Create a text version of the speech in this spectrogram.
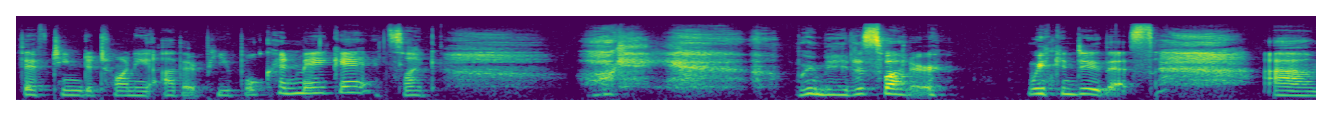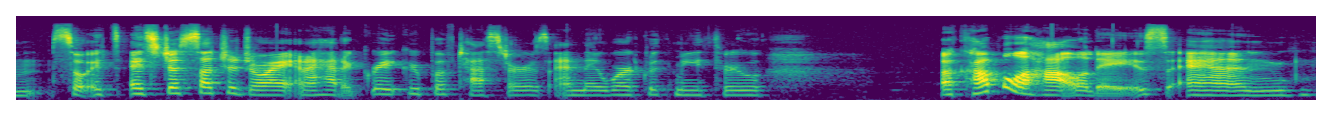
15 to 20 other people can make it, it's like, okay, we made a sweater. We can do this. Um, so it's, it's just such a joy. And I had a great group of testers and they worked with me through a couple of holidays and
